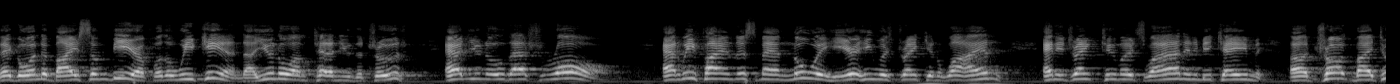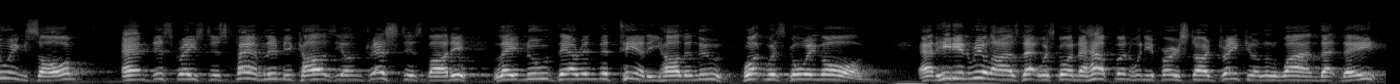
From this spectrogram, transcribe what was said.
they're going to buy some beer for the weekend. Now, you know I'm telling you the truth, and you know that's wrong. And we find this man Noah here, he was drinking wine, and he drank too much wine, and he became uh, drunk by doing so, and disgraced his family because he undressed his body, lay nude there in the tent. He hardly knew what was going on. And he didn't realize that was going to happen when he first started drinking a little wine that day.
